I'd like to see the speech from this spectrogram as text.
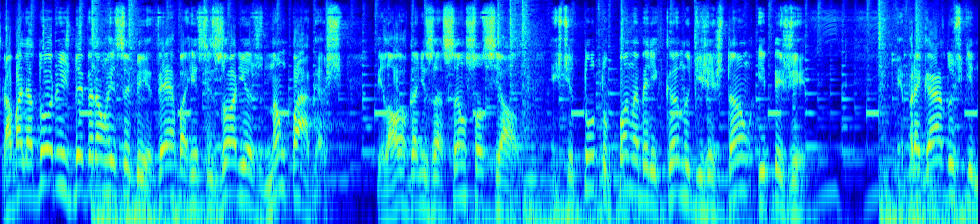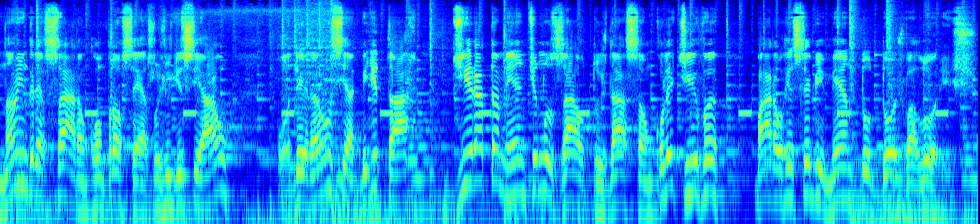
Trabalhadores deverão receber verbas rescisórias não pagas pela organização social Instituto Pan-Americano de Gestão IPG. Empregados que não ingressaram com processo judicial poderão se habilitar diretamente nos autos da ação coletiva para o recebimento dos valores.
